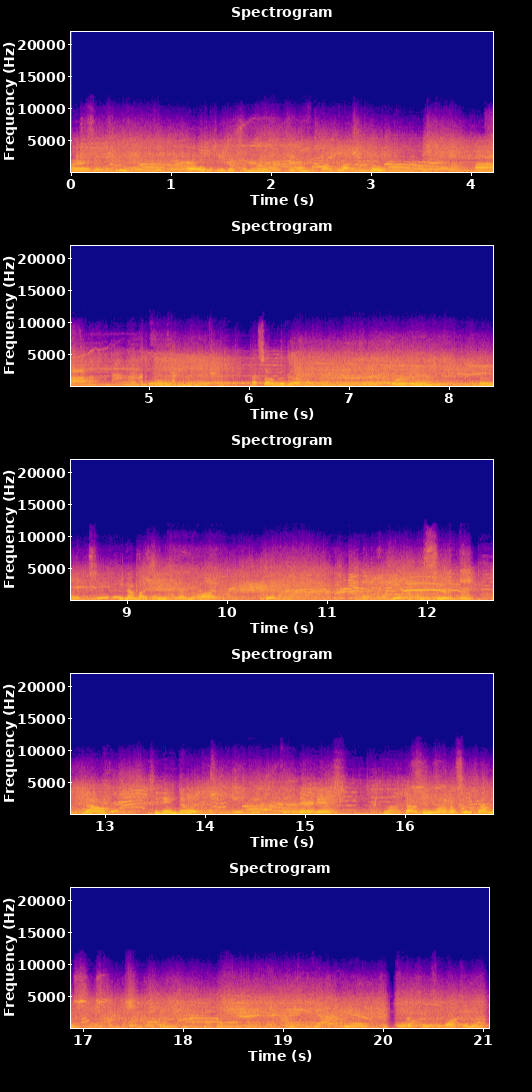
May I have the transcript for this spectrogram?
right. That overhead will come in handy when you start blocking goal. Ah, that's good. That's all good though. So, you're not about to see this coming right. No, she didn't do it. There it is. Told you you want to see coming. This is the-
